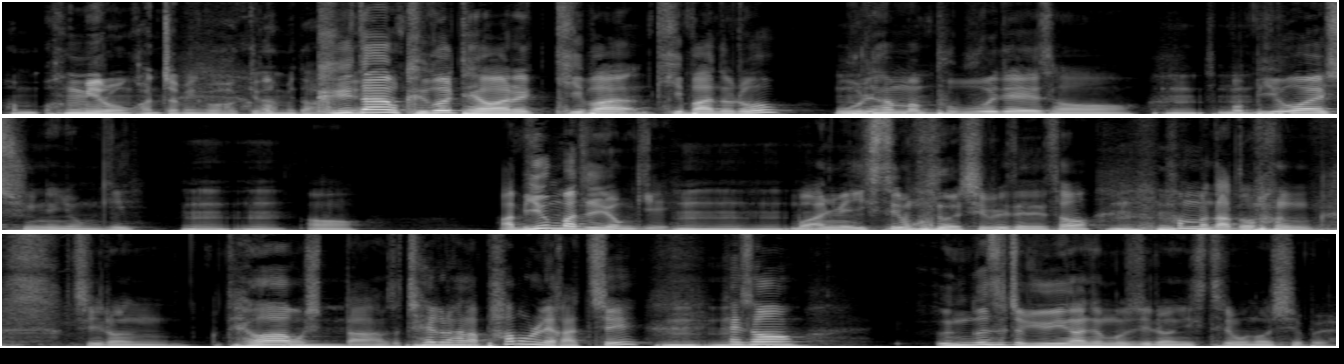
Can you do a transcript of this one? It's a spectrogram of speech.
한- 흥미로운 관점인 것 같긴 합니다. 그다음 그걸 대화를 기반 음. 기반으로 우리 음, 한번 음. 부부에 대해서 예. 음, 뭐 음, 미워할 수 있는 용기, 음, 음, 어, 아 미움받을 용기, 음, 음, 음, 뭐 아니면 extreme ownership에 대해서 음, 한번 나 너랑 이런 대화하고 음. 싶다. 그래서 책을 음. 하나 파볼래 같이 음, 음, 해서 은근슬쩍 유인하는 거지 이런 extreme ownership을.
